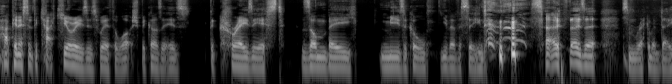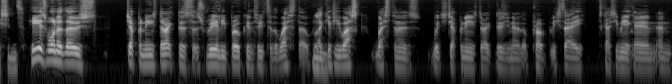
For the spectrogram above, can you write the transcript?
Happiness of the Katakuris is worth a watch because it is the craziest zombie musical you've ever seen. so those are some recommendations. He is one of those Japanese directors that's really broken through to the West, though. Like, Mm. if you ask Westerners which Japanese directors, you know, they'll probably say Takashi Miike and, and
